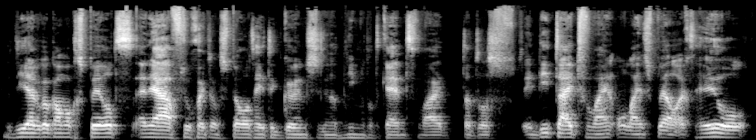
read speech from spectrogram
die heb ik ook allemaal gespeeld. En ja, vroeger had je een spel dat heette Guns. En dat niemand dat kent. Maar dat was in die tijd voor mij een online spel echt heel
